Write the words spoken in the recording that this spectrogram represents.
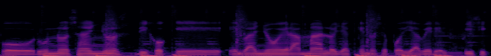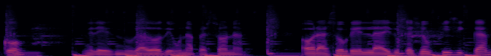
por unos años dijo que el baño era malo ya que no se podía ver el físico desnudado de una persona. Ahora, sobre la educación física,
